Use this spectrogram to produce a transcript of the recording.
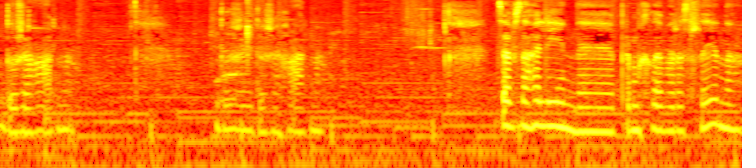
Дуже гарно. Дуже і дуже гарно. Це взагалі не примхлива рослина.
